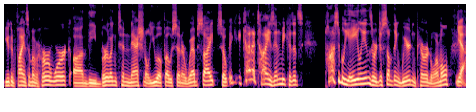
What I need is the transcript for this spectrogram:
You can find some of her work on the Burlington National UFO Center website. So it, it kind of ties in because it's possibly aliens or just something weird and paranormal. Yeah.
